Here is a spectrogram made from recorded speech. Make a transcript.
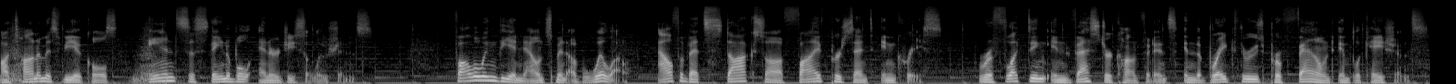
autonomous vehicles, and sustainable energy solutions. Following the announcement of Willow, Alphabet's stock saw a 5% increase, reflecting investor confidence in the breakthrough's profound implications.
